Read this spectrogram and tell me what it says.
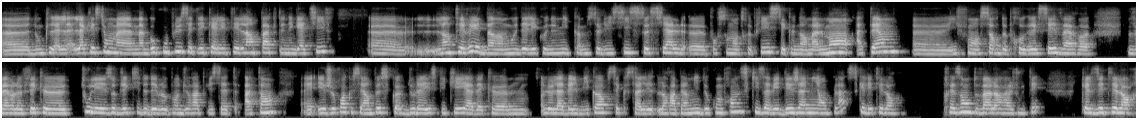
Euh, donc, la question m'a beaucoup plu, c'était quel était l'impact négatif. Euh, l'intérêt d'un modèle économique comme celui-ci, social euh, pour son entreprise, c'est que normalement, à terme, euh, ils font en sorte de progresser vers, vers le fait que tous les objectifs de développement durable puissent être atteints. Et, je crois que c'est un peu ce qu'Abdullah a expliqué avec le label Bicorp, c'est que ça leur a permis de comprendre ce qu'ils avaient déjà mis en place, quelle était leur présente valeur ajoutée, quels étaient leurs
